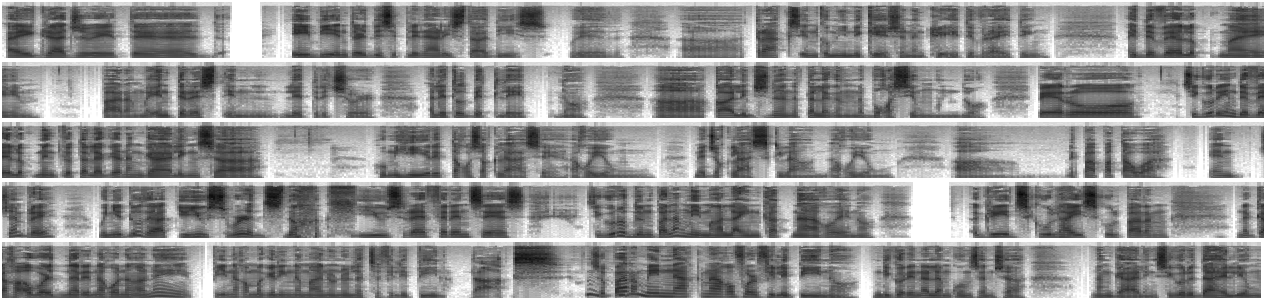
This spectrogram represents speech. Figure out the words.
I graduated AB Interdisciplinary Studies with uh, tracks in communication and creative writing. I developed my parang my interest in literature a little bit late, no? Uh, college na, na talagang nabukas yung mundo. Pero siguro yung development ko talaga nanggaling sa humihirit ako sa klase. Ako yung medyo class clown. Ako yung uh, nagpapatawa. And syempre, when you do that, you use words, no? you use references. Siguro dun pa lang may mga line cut na ako eh, no? Grade school, high school, parang nagkaka-award na rin ako ng ano eh, pinakamagaling na manunulat sa Filipino. Dax. so parang may knack na ako for Filipino. Hindi ko rin alam kung saan siya nanggaling. Siguro dahil yung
